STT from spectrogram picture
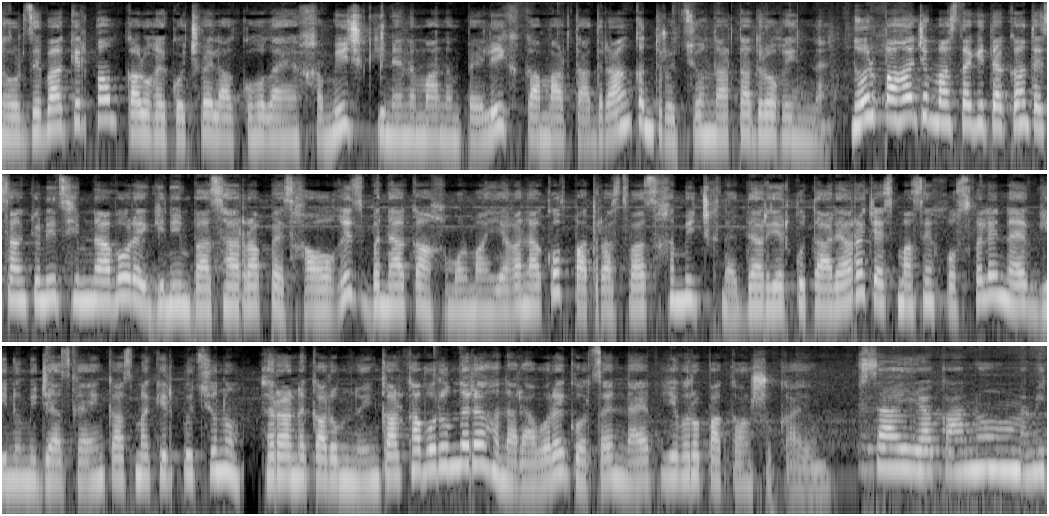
Նոր ձևակերպամբ կարող է կոչվել ալկոհոլային խմիչք, գինենման ըմպելիք կամ արտադրանք ընտրությունն արտադրողինն է։ Նոր պահանջը մասնագիտական տեսանկյունից հիմնավոր է գինին բացառապես խաղողից բնական խմորման եղանակով պատրաստված խմիչքն է։ Դեռ երկու տարի առաջ այս մասին խոսվել է նաև գինու միջազգային կազմակերպությունում։ Հեռանկարում նույն կարգավորումները հնարավոր է գործեն նաև եվրոպական շուկայում։ Սա իրականում մի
